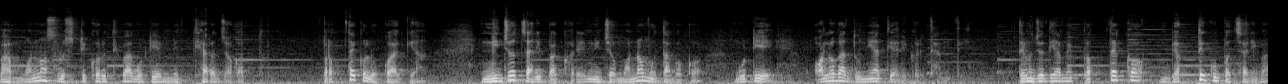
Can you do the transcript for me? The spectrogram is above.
ବା ମନ ସୃଷ୍ଟି କରୁଥିବା ଗୋଟିଏ ମିଥ୍ୟାର ଜଗତ। ପ୍ରତ୍ୟେକ ଲୋକ ଆଜ୍ଞା ନିଜ ଚାରିପାଖରେ ନିଜ ମନ ମୁତାବକ ଗୋଟିଏ ଅଲଗା ଦୁନିଆ ତିଆରି କରିଥାନ୍ତି। ତେଣୁ ଯଦି ଆମେ ପ୍ରତ୍ୟେକ ବ୍ୟକ୍ତିକୁ ପଚାରିବା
